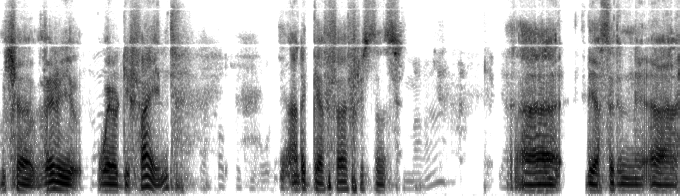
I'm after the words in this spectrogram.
which are very well defined. Under GAFA, for instance, uh, there are certain uh,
